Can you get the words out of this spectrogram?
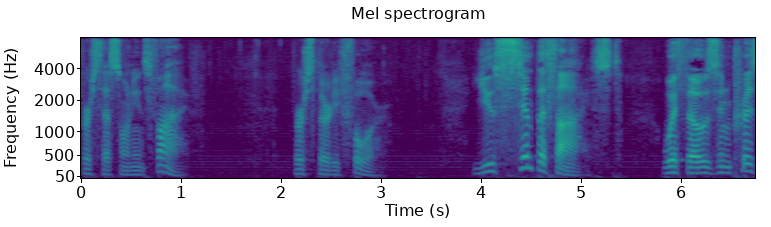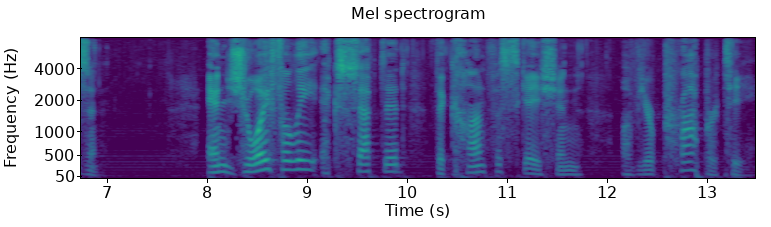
1 Thessalonians 5, verse 34. You sympathized with those in prison and joyfully accepted the confiscation of your property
